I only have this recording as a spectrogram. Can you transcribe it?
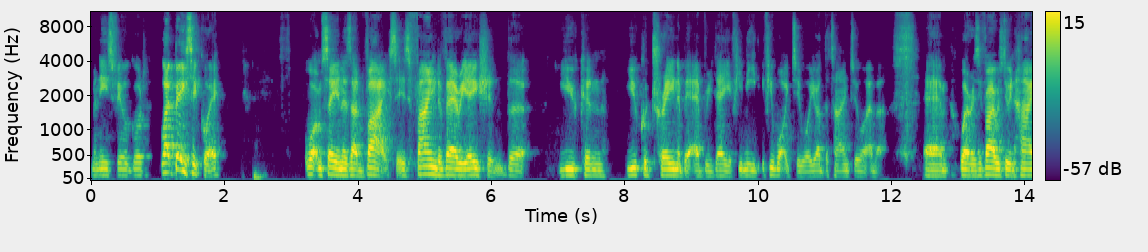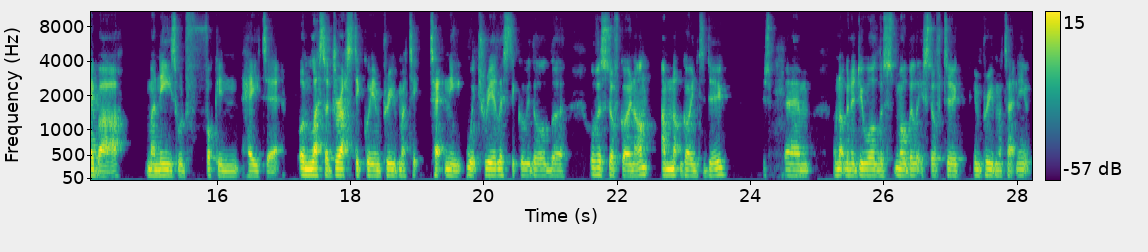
my knees feel good. Like basically, what I'm saying as advice is find a variation that you can you could train a bit every day if you need if you wanted to or you had the time to or whatever. Um, whereas if I was doing high bar, my knees would fucking hate it unless I drastically improve my t- technique, which realistically with all the other stuff going on, I'm not going to do. Um, I'm not going to do all this mobility stuff to improve my technique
